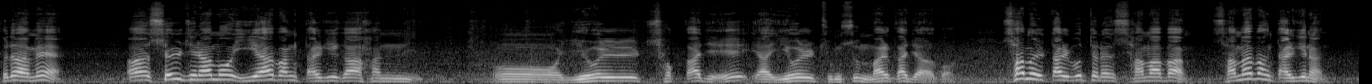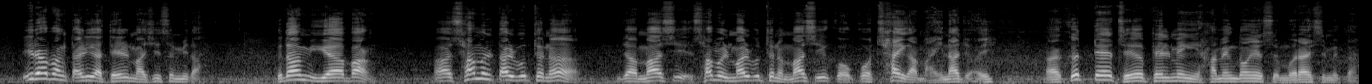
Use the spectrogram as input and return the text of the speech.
그 다음에 아, 설 지나면 이하방 딸기가 한 어, 2월 초까지, 야 2월 중순 말까지 하고 3월 달부터는 사마방, 사마방 딸기는 일화방 딸기가 제일 맛있습니다. 그 다음 유화방, 아, 3월 달부터는 이제 맛이 3월 말부터는 맛이 있고 없고 차이가 많이 나죠. 아, 그때 저 별명이 함행동에서 뭐라 했습니까?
